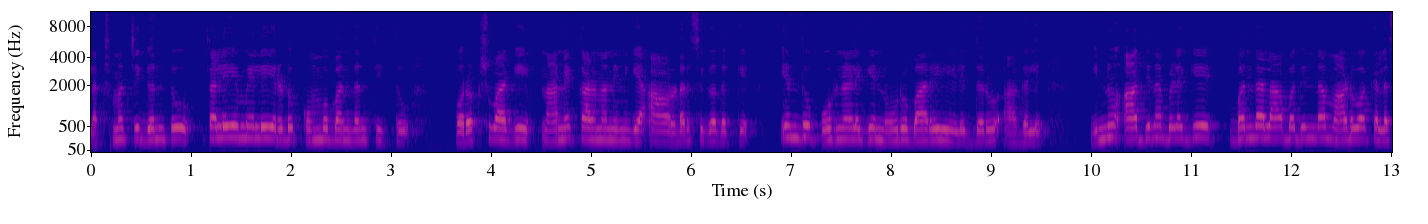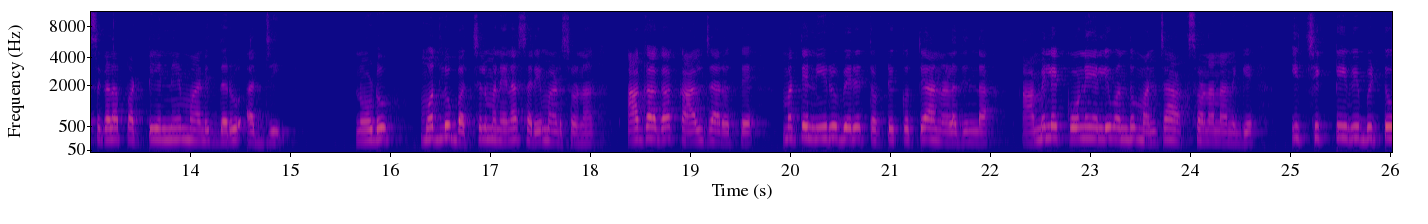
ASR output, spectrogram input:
ಲಕ್ಷ್ಮಚ್ಚಿಗಂತೂ ತಲೆಯ ಮೇಲೆ ಎರಡು ಕೊಂಬು ಬಂದಂತಿತ್ತು. ಪರೋಕ್ಷವಾಗಿ, ನಾನೇ ಕಾರಣ ನಿನಗೆ ಆ ಆರ್ಡರ್ ಸಿಗೋದಕ್ಕೆ ಎಂದು ಪೂರ್ಣಳಿಗೆ ನೂರು ಬಾರಿ ಹೇಳಿದ್ದರೂ ಆಗಲೇ. ಇನ್ನು ಆ ದಿನ ಬೆಳಗ್ಗೆ ಬಂದ ಲಾಭದಿಂದ ಮಾಡುವ ಕೆಲಸಗಳ ಪಟ್ಟಿಯನ್ನೇ ಮಾಡಿದ್ದರು ಅಜ್ಜಿ. ನೋಡು, ಮೊದಲು ಬಚ್ಚಲ ಮನೇನ ಸರಿ ಮಾಡಿಸೋಣ, ಆಗಾಗ ಕಾಲು ಜಾರುತ್ತೆ, ಮತ್ತೆ ನೀರು ಬೇರೆ ತೊಟ್ಟಿಕ್ಕುತ್ತೆ ಆ ನಳದಿಂದ. ಆಮೇಲೆ ಕೋಣೆಯಲ್ಲಿ ಒಂದು ಮಂಚ ಹಾಕ್ಸೋಣ ನನಗೆ. ಈ ಚಿಕ್ಕ ಟಿ ವಿ ಬಿಟ್ಟು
